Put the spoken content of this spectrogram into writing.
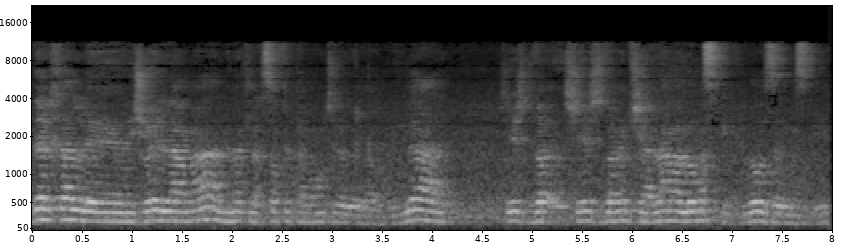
בדרך כלל אה, אני שואל למה, על מנת לחשוף את המהות של הדבר. בגלל שיש, דבר, שיש דברים שהלמה לא מספיק, לא עוזר מספיק,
